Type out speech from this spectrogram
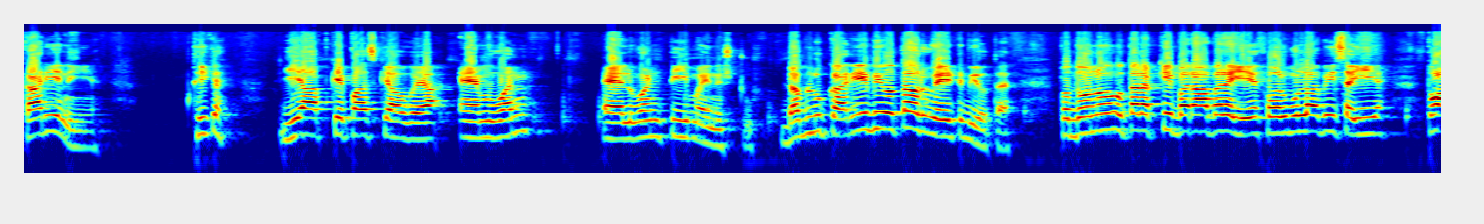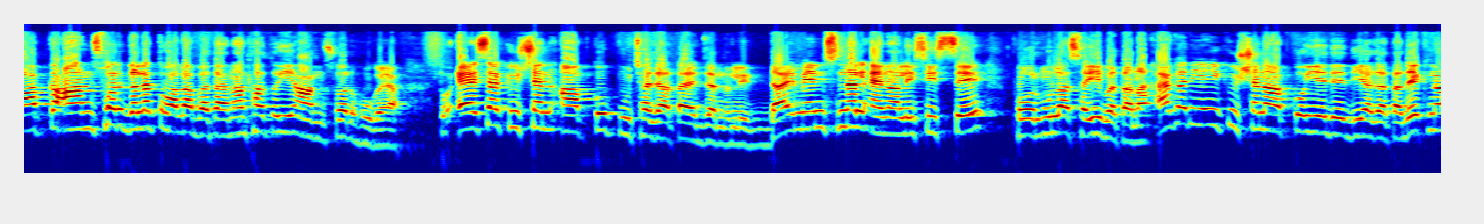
कार्य नहीं है। ठीक है? ये आपके पास क्या हो गया? M one L one T minus two W कार्य भी होता है और वेट भी होता है। तो दोनों तरफ़ की बराबर है, ये फॉर्मूला भी सही है। तो आपका आंसर गलत वाला बताना था तो ये आंसर हो गया। तो ऐसा क्वेश्चन आपको पूछा जाता है जनरली डायमेंशनल एनालिसिस से फॉर्मूला सही बताना। अगर यही क्वेश्चन आपको ये दे दिया जाता, देखना।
